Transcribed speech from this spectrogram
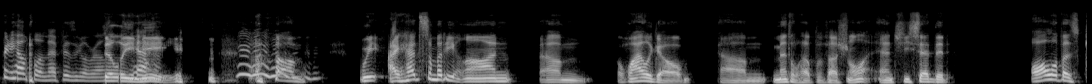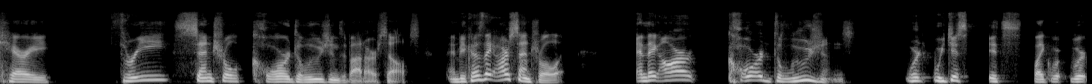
pretty helpful in that physical realm Silly Yeah. me. Um, we I had somebody on um a while ago, um, mental health professional, and she said that all of us carry three central core delusions about ourselves. And because they are central and they are core delusions, we're we just it's like we're, we're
